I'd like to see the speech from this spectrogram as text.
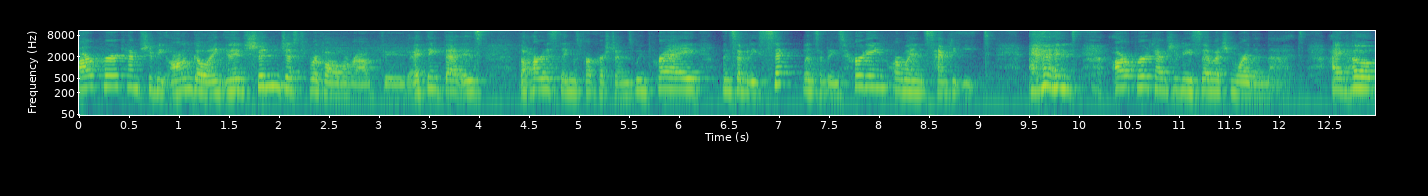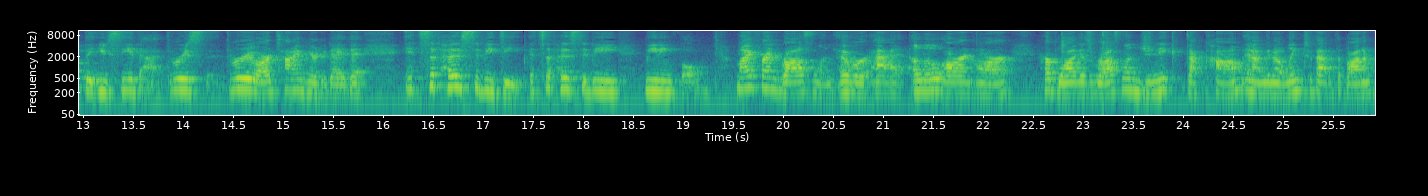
Our prayer time should be ongoing and it shouldn't just revolve around food. I think that is the hardest things for Christians. We pray when somebody's sick, when somebody's hurting, or when it's time to eat. And our prayer time should be so much more than that. I hope that you see that through through our time here today that it's supposed to be deep. It's supposed to be meaningful. My friend Rosalind over at A Little R&R her blog is rosalindjanique.com, and I'm going to link to that at the bottom.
